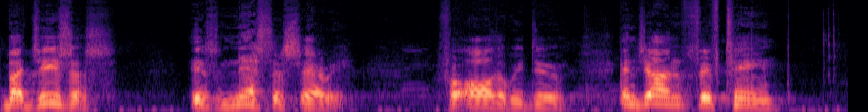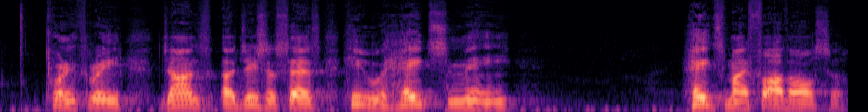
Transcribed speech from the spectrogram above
But Jesus is necessary for all that we do. In John 15, 23, John, uh, Jesus says, He who hates me hates my Father also.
